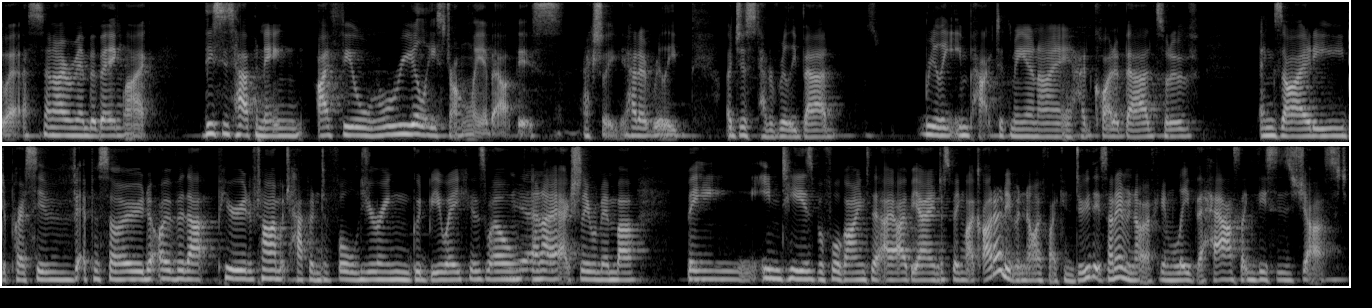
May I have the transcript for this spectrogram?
US, and I remember being like, "This is happening. I feel really strongly about this." Actually, had a really, I just had a really bad really impacted me and I had quite a bad sort of anxiety, depressive episode over that period of time, which happened to fall during Good Beer Week as well. Yeah. And I actually remember being in tears before going to the AIBA and just being like, I don't even know if I can do this. I don't even know if I can leave the house. Like this is just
